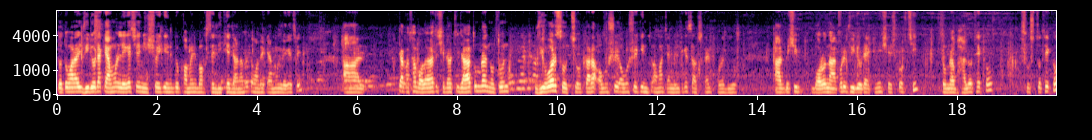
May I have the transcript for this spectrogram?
তো তোমার এই ভিডিওটা কেমন লেগেছে নিশ্চয়ই কিন্তু কমেন্ট বক্সে লিখে জানাবে তোমাদের কেমন লেগেছে। আর একটা কথা বলার আছে, সেটা হচ্ছে যারা তোমরা নতুন ভিউয়ার্স হচ্ছ, তারা অবশ্যই অবশ্যই কিন্তু আমার চ্যানেলটিকে সাবস্ক্রাইব করে দিও। আর বেশি বড় না করে ভিডিওটা এখানেই শেষ করছি। তোমরা ভালো থেকো, সুস্থ থেকো।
